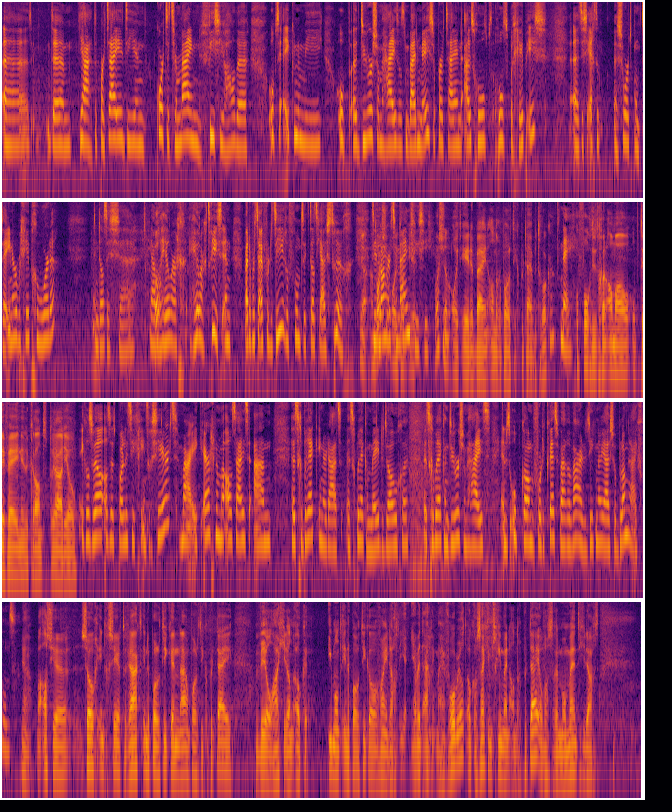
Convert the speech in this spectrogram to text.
uh, de, ja, de partijen die een korte termijn visie hadden op de economie, op uh, duurzaamheid, wat bij de meeste partijen een uitgehold begrip is. Uh, het is echt een, een, soort containerbegrip geworden. En dat is, ja, wel heel erg, heel erg triest. En bij de Partij voor de Dieren vond ik dat juist terug. Ja, die langetermijnvisie. Was je dan ooit eerder bij een andere politieke partij betrokken? Nee. Of volgde je het gewoon allemaal op tv en in de krant, op de radio? Ik was wel altijd politiek geïnteresseerd. Maar ik ergerde me altijd aan het gebrek, inderdaad, het gebrek aan mededogen. Het gebrek aan duurzaamheid. En het opkomen voor de kwetsbare waarden die ik nou juist zo belangrijk vond. Ja, maar als je zo geïnteresseerd raakt in de politiek en naar een politieke partij wil, had je dan ook iemand in de politiek waarvan je dacht, jij bent eigenlijk mijn voorbeeld. Ook al zat je misschien bij een andere partij. Of was er een moment dat je dacht,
